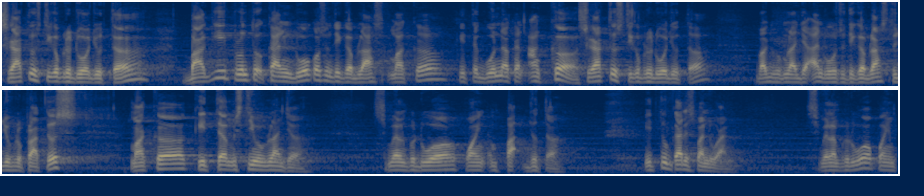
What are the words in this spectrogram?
132 juta bagi peruntukan 2013 maka kita gunakan angka 132 juta bagi pembelanjaan 2013 70% maka kita mesti membelanja 92.4 juta. Itu garis panduan. 92.4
